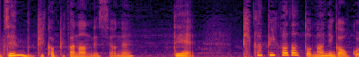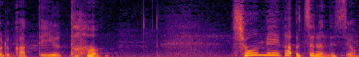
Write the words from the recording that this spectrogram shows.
全部ピカピカなんですよね。でピカピカだと何が起こるかっていうと 照明が映るんですよ。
